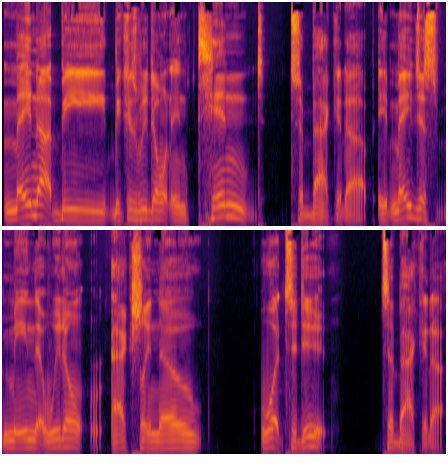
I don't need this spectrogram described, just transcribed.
may not be because we don't intend to back it up. It may just mean that we don't actually know what to do to back it up.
